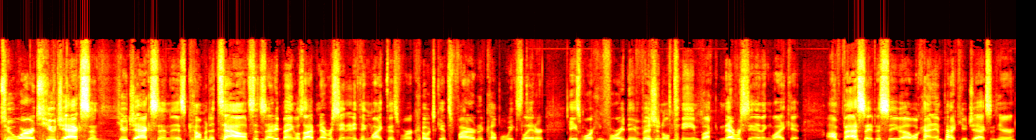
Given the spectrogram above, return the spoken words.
Two words, Hue Jackson. Hue Jackson is coming to town. Cincinnati Bengals. I've never seen anything like this where a coach gets fired and a couple weeks later he's working for a divisional team. But never seen anything like it. I'm fascinated to see uh, what kind of impact Hue Jackson here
